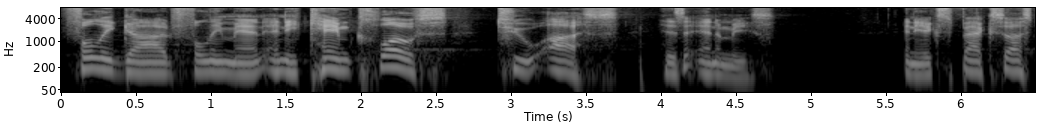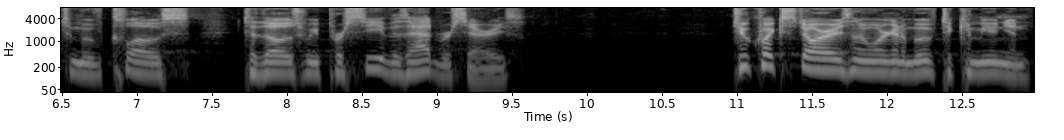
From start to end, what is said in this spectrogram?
fully God, fully man, and he came close to us, his enemies. And he expects us to move close to those we perceive as adversaries. Two quick stories, and then we're going to move to communion.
